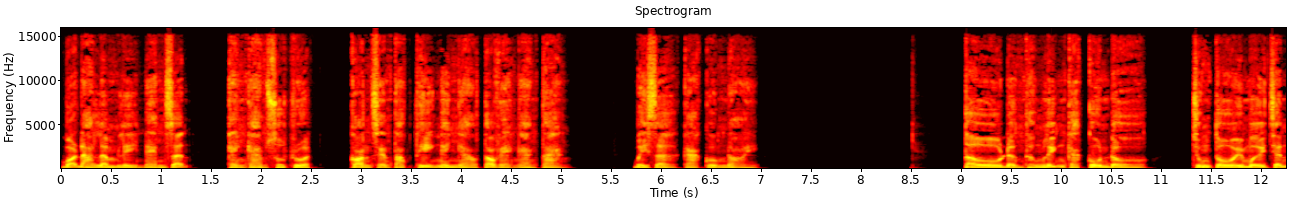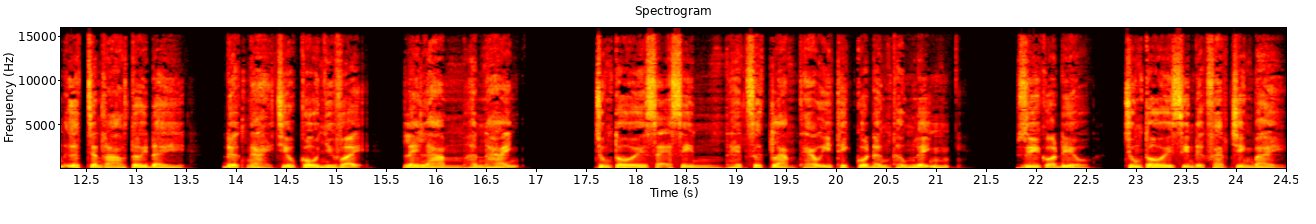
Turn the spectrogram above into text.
bọn đa lầm lì nén giận, cánh cam sốt ruột, còn sen tóc thì ngây ngáo tỏ vẻ ngang tàng. Bây giờ cả cuống nói. Tàu đấng thống lĩnh các côn đồ, chúng tôi mới chân ướt chân ráo tới đây, được ngài chiếu cố như vậy, lấy làm hân hạnh. Chúng tôi sẽ xin hết sức làm theo ý thích của đấng thống lĩnh. Duy có điều, chúng tôi xin được phép trình bày.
